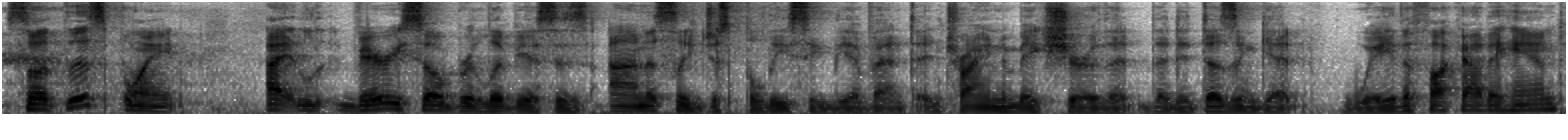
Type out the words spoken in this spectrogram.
So at this point, I, very sober Livius is honestly just policing the event and trying to make sure that that it doesn't get way the fuck out of hand.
